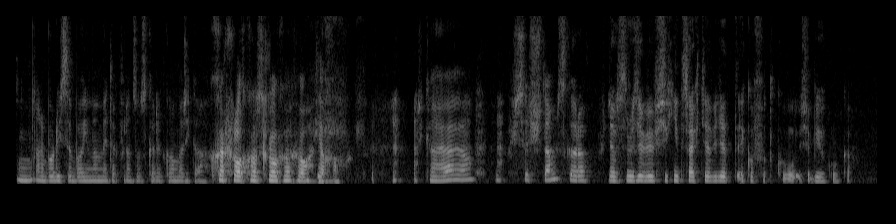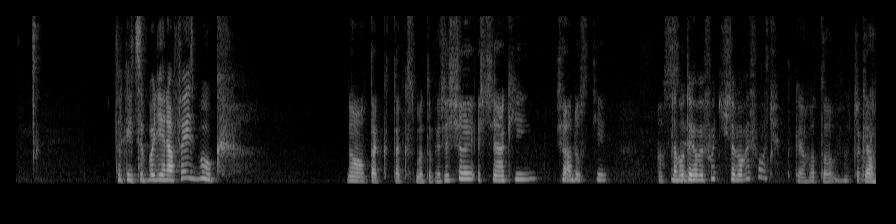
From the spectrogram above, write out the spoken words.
Mm, a nebo když se bavíme my, tak francouzská reklama říká chrchlo, chrchlo, chrchlo. Říká, jo, jo, už seš tam skoro. Já myslím, že by všichni třeba chtěli vidět jako fotku žabího kluka. Tak teď se podívej na Facebook. No, tak, tak jsme to vyřešili. Ještě nějaký žádosti? Asi. Nebo ty ho vyfotíš, tak ho vyfoť. Tak já ho to... Tak já,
